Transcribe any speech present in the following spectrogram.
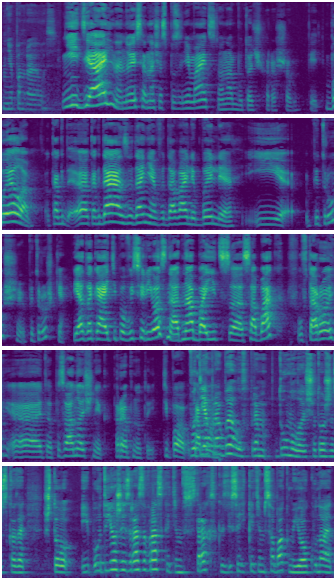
Мне понравилось. Не идеально, но если она сейчас позанимается, то она будет очень хорошо петь. Белла, когда, э, когда задания выдавали Белле и Петруши, Петрушки. Я такая, типа, вы серьезно? Одна боится собак, у второй э, это позвоночник рэпнутый. Типа, Вот я про Беллу прям думала еще тоже сказать, что и вот ее же из раза в раз к этим страх к, к этим собакам ее окунает.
